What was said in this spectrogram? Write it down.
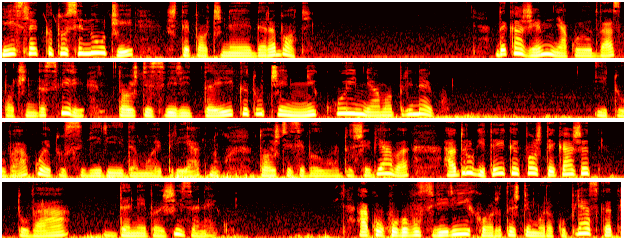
И след като се научи, ще почне да работи. Да кажем, някой от вас почне да свири. Той ще свири тъй, като че никой няма при него и това, което свири и да му е приятно, той ще се въодушевява, а другите какво ще кажат, това да не въжи за него. Ако хубаво свири, хората ще му ръкопляскат,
